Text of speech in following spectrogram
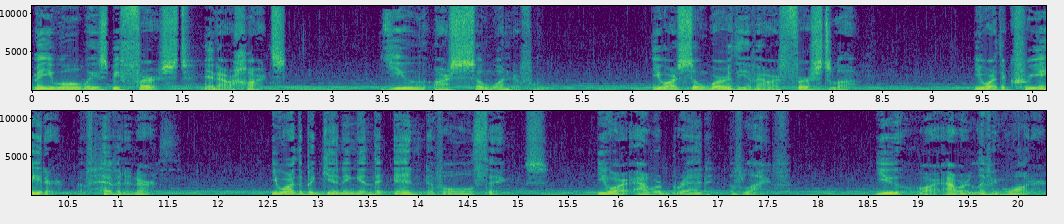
may you always be first in our hearts. You are so wonderful. You are so worthy of our first love. You are the creator of heaven and earth. You are the beginning and the end of all things. You are our bread of life. You are our living water.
